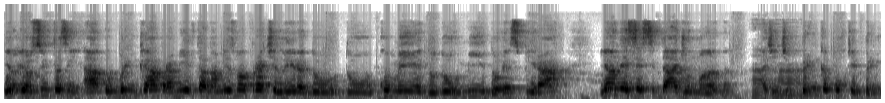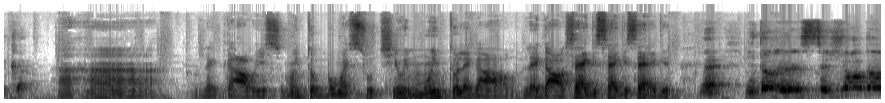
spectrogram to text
Eu, eu sinto assim, a- o brincar pra mim ele tá na mesma prateleira do, do comer, do dormir, do respirar. E é uma necessidade humana. Aham. A gente brinca porque brinca. Aham. Legal isso, muito bom, é sutil e muito legal. Legal, segue, segue, segue. Né? Então, você joga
